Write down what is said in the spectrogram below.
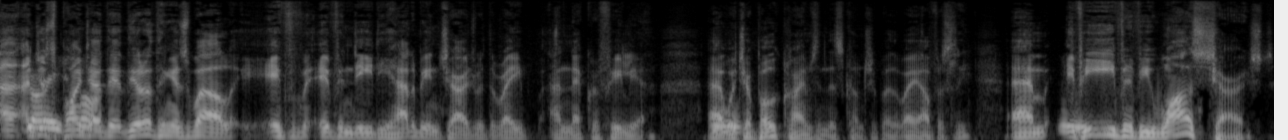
and- and just point out thought. the, the other thing as well, if if indeed he had been charged with the rape and necrophilia, uh, which are both crimes in this country, by the way, obviously, um, if he even if he was charged,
